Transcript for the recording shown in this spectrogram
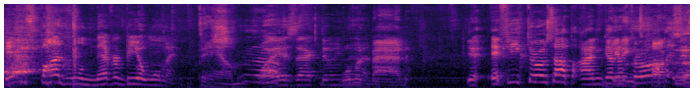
James Bond will never be a woman. Damn. Why is Zach doing Woman that? bad. If he throws up, I'm gonna Getting throw up, and it's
